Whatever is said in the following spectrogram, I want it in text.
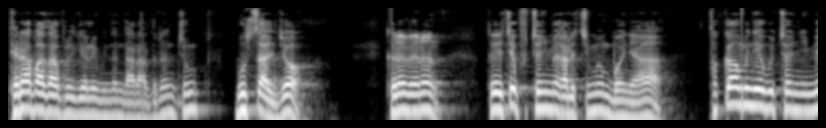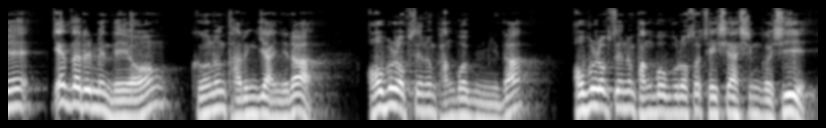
데라바다 불교를 믿는 나라들은 좀 못 살죠. 그러면은 도대체 부처님의 가르침은 뭐냐? 석가모니 부처님의 깨달음의 내용, 그거는 다른 게 아니라 업을 없애는 방법입니다. 업을 없애는 방법으로서 제시하신 것이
